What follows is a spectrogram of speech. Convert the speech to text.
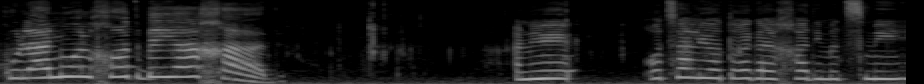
כולנו הולכות ביחד. אני רוצה להיות רגע אחד עם עצמי.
